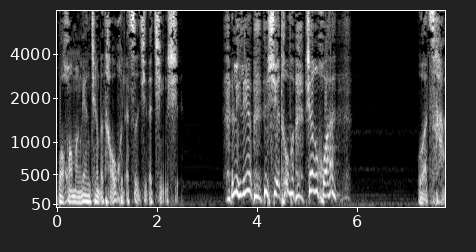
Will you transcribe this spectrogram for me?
我慌忙踉跄的逃回了自己的寝室。李玲，血头发，张环。我惨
